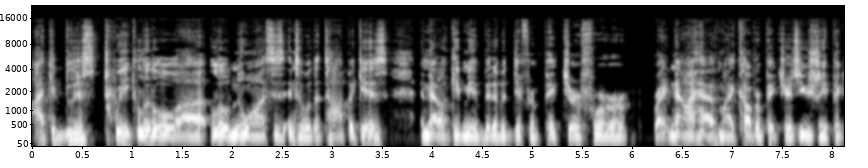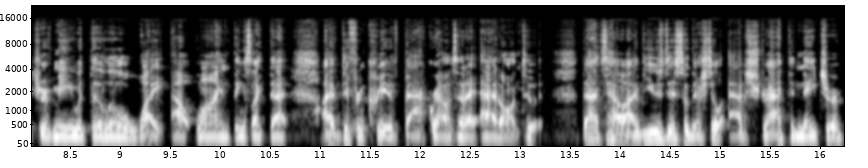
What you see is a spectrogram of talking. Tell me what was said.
I could just tweak little uh, little nuances into what the topic is, and that'll give me a bit of a different picture for. Right now, I have my cover picture. It's usually a picture of me with the little white outline, things like that. I have different creative backgrounds that I add on to it. That's how I've used it. So they're still abstract in nature.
